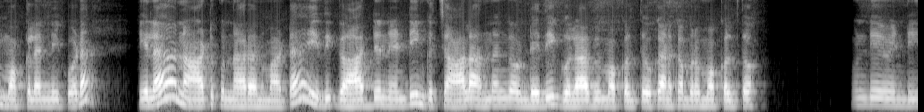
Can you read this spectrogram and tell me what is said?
ఈ మొక్కలన్నీ కూడా ఇలా నాటుకున్నారనమాట ఇది గార్డెన్ అండి. ఇంకా చాలా అందంగా ఉండేది. గులాబీ మొక్కలతో కనకాంబరం మొక్కలతో ఉండేవండి.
